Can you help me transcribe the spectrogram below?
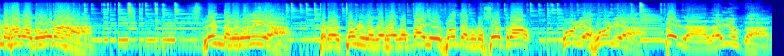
Nos vamos con una linda melodía para el público que nos acompaña y disfruta con nosotros. Julia, Julia, Perla, la yuca.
